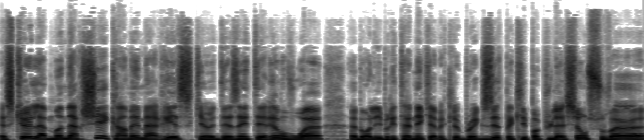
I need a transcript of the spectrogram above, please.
Est-ce que la monarchie est quand même à risque, un désintérêt? On voit, bon, les Britanniques avec le Brexit, mais que les populations souvent,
